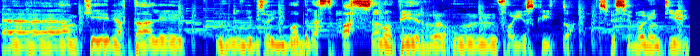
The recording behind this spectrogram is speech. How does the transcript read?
eh, anche in realtà le, gli episodi di podcast passano per un foglio scritto, spesso e volentieri.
